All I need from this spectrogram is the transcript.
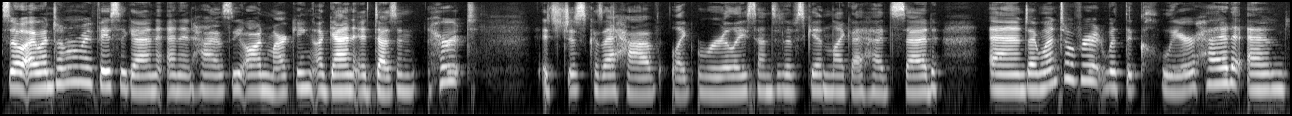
So I went over my face again and it has the odd marking. Again, it doesn't hurt. It's just because I have like really sensitive skin like I had said. And I went over it with the clear head and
